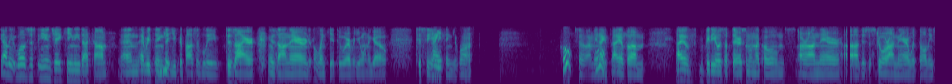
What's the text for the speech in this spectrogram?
yeah, I mean, well, just ianjkeeney.com, and everything Mhm. that you could possibly desire is on there, and it'll link you to wherever you want to go. to see Right. anything you want. Cool. So I mean, Cool. I I have um I have videos up there. Some of my poems are on there. Uh there's a store on there with all these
